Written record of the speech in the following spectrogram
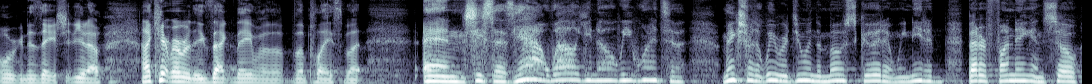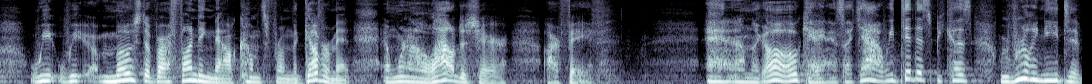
organization, you know. And I can't remember the exact name of the, the place, but, and she says, yeah, well, you know, we wanted to make sure that we were doing the most good and we needed better funding. And so we, we, most of our funding now comes from the government and we're not allowed to share our faith. And I'm like, oh, okay. And it's like, yeah, we did this because we really need to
